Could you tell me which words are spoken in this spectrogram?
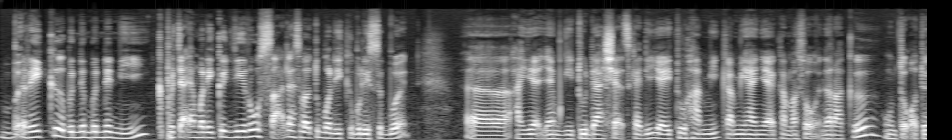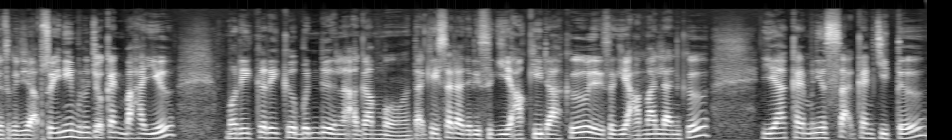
mereka benda-benda ni kepercayaan mereka jadi rosak lah sebab tu mereka boleh sebut uh, ayat yang begitu dahsyat sekali iaitu kami, kami hanya akan masuk neraka untuk waktu yang sekejap. So ini menunjukkan bahaya mereka-reka benda dalam agama. Tak kisahlah dari segi akidah ke dari segi amalan ke ia akan menyesatkan kita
